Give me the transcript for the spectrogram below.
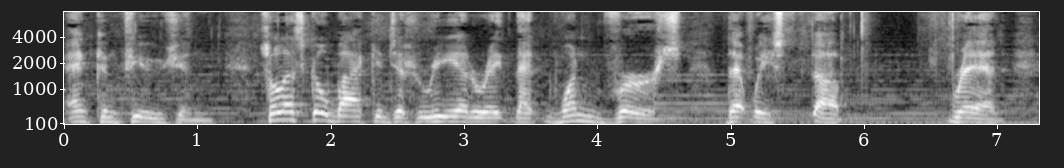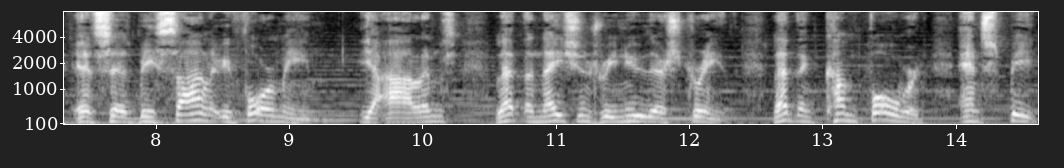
and confusion. So let's go back and just reiterate that one verse that we uh, read. It says, Be silent before me, ye islands. Let the nations renew their strength. Let them come forward and speak.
